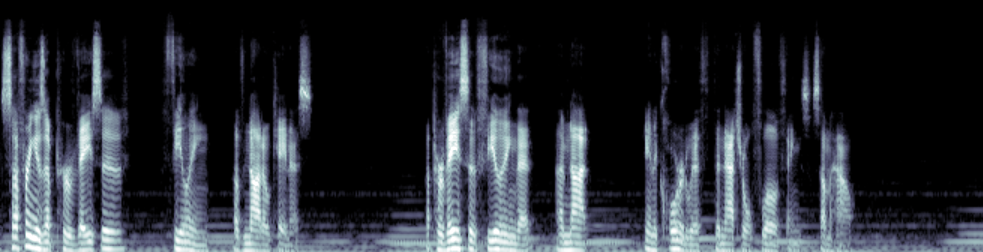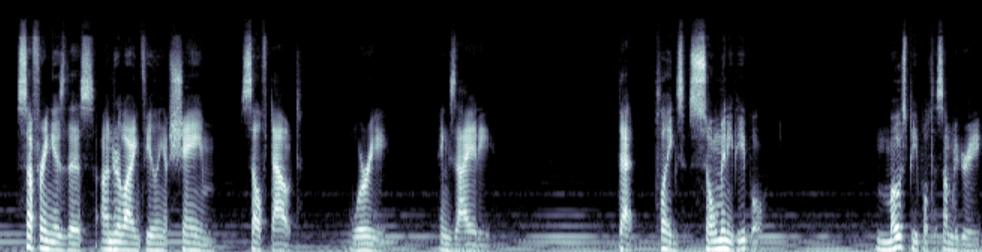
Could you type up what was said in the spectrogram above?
Suffering is a pervasive feeling of not okayness, a pervasive feeling that I'm not in accord with the natural flow of things somehow. Suffering is this underlying feeling of shame, self doubt, worry, anxiety that plagues so many people, most people to some degree,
